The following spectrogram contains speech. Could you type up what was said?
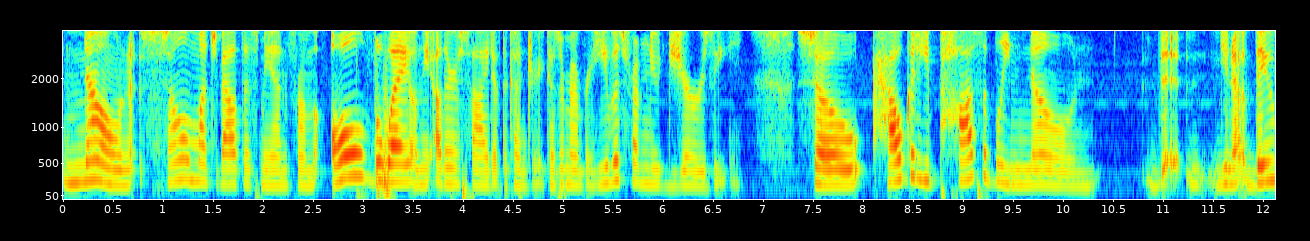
known so much about this man from all the way on the other side of the country. Because remember, he was from New Jersey. So, how could he possibly known that, you know, they,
